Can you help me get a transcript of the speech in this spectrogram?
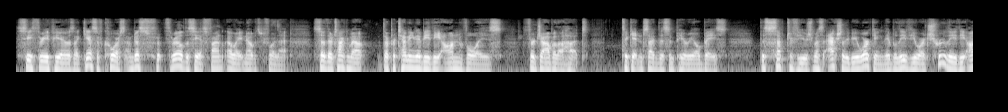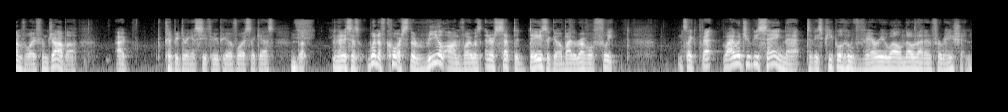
C3PO is like, "Yes, of course. I'm just f- thrilled to see us finally." Oh wait, no, it's before that. So they're talking about they're pretending to be the envoys for Jabba the Hutt to get inside this Imperial base. The subterfuge must actually be working. They believe you are truly the envoy from Jabba. I could be doing a C3PO voice, I guess. But and then he says, when of course the real envoy was intercepted days ago by the rebel fleet. It's like that why would you be saying that to these people who very well know that information?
